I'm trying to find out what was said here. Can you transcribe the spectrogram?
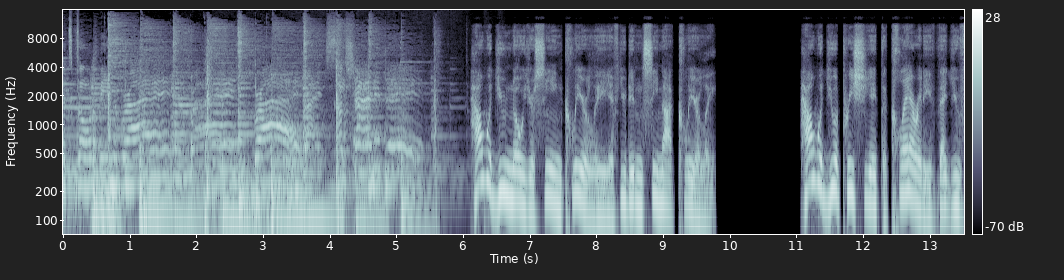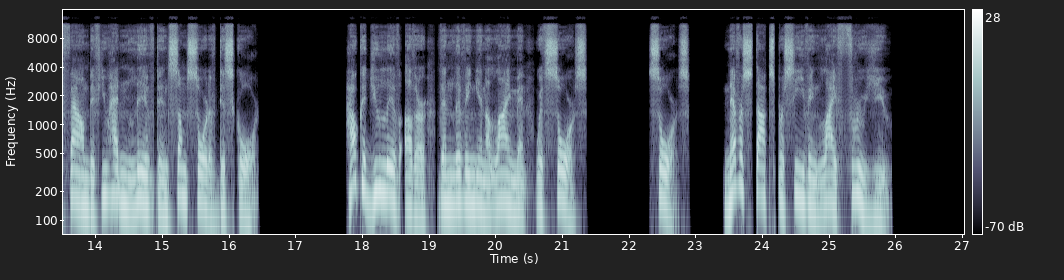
It's gonna be a bright, bright, bright, sunshiny day. How would you know you're seeing clearly if you didn't see not clearly? How would you appreciate the clarity that you found if you hadn't lived in some sort of discord? How could you live other than living in alignment with Source? Source never stops perceiving life through you.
